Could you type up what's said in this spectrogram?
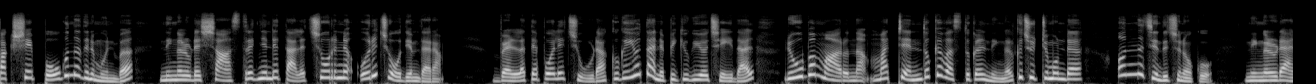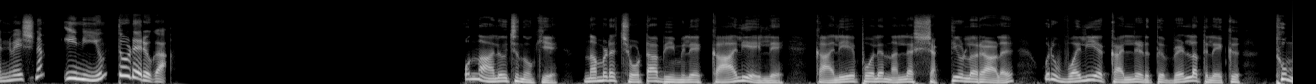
പക്ഷേ പോകുന്നതിനു മുൻപ് നിങ്ങളുടെ ശാസ്ത്രജ്ഞന്റെ തലച്ചോറിന് ഒരു ചോദ്യം തരാം. വെള്ളത്തെപ്പോലെ ചൂടാക്കുകയോ തണുപ്പിക്കുകയോ ചെയ്താൽ രൂപം മാറുന്ന മറ്റെന്തൊക്കെ വസ്തുക്കൾ നിങ്ങൾക്ക് ചുറ്റുമുണ്ട്? ഒന്ന് ചിന്തിച്ചു നോക്കൂ. നിങ്ങളുടെ അന്വേഷണം ഇനിയും തുടരുക. ഒന്ന് ആലോചിച്ച് നോക്കിയേ നമ്മുടെ ഛോട്ടാ ഭീമിലെ കാലിയയില്ലേ കാലിയെപ്പോലെ നല്ല ശക്തിയുള്ള ഒരാൾ ഒരു വലിയ കല്ലെടുത്ത് വെള്ളത്തിലേക്ക് ഠും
